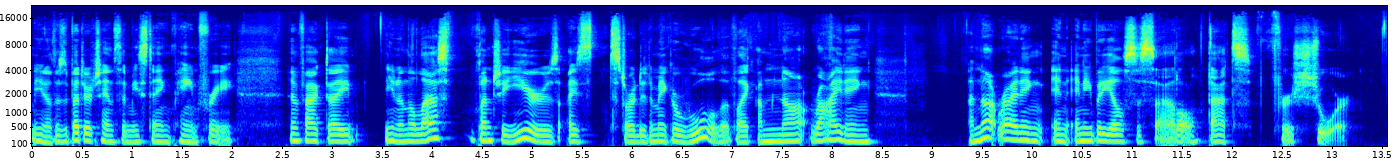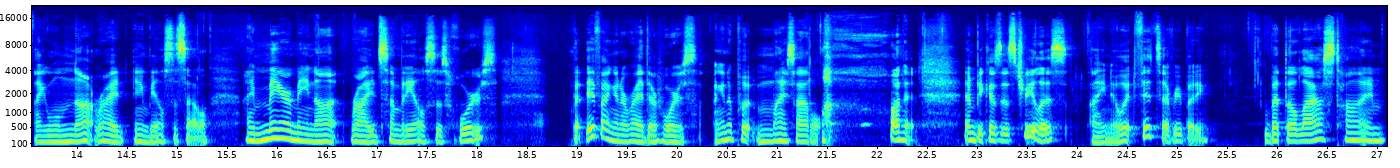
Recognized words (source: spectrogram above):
you know, there's a better chance of me staying pain free. In fact, I you know, in the last bunch of years, I started to make a rule of like, I'm not riding, I'm not riding in anybody else's saddle. That's for sure. I will not ride anybody else's saddle. I may or may not ride somebody else's horse, but if I'm going to ride their horse, I'm going to put my saddle on it. And because it's treeless, I know it fits everybody. But the last time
